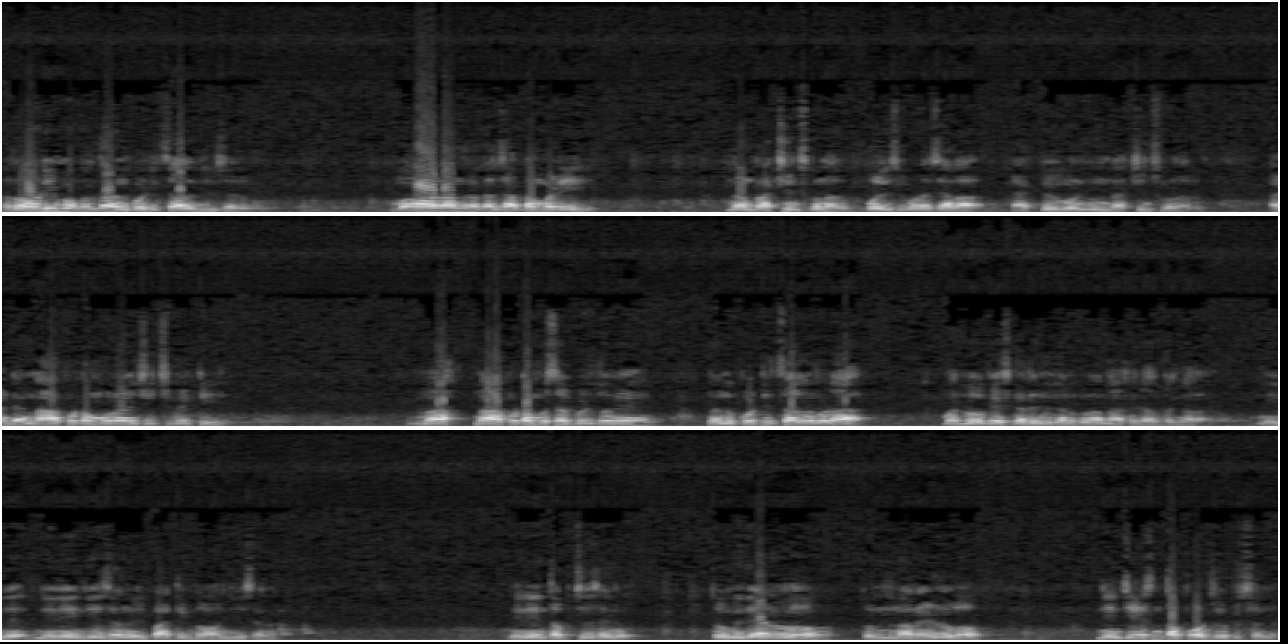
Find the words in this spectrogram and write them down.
రౌడీ మొక్కలతో నన్ను కొట్టించాలని చూశారు. మా వాళ్ళందరూ కలిసి అడ్డం పడి నన్ను రక్షించుకున్నారు. పోలీసులు కూడా చాలా యాక్టివ్గా ఉండి నన్ను రక్షించుకున్నారు. అంటే నా కుటుంబంలోనే చిచ్చిపెట్టి నా నా కుటుంబ సభ్యుడితోనే నన్ను కొట్టించాలని కూడా మరి లోకేష్ గారు ఎందుకు అనుకున్నాను నాకు అర్థం కాల. నేనే నేనేం చేశాను? ఈ పార్టీకి ద్రోహం చేశాను. నేనేం తప్పు చేశాను? తొమ్మిదేళ్ళలో తొమ్మిదిన్నరేళ్ళలో నేను చేసిన తప్పు ఒకటి చూపించండి.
